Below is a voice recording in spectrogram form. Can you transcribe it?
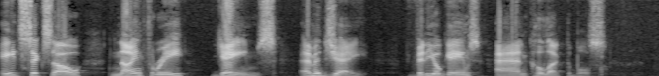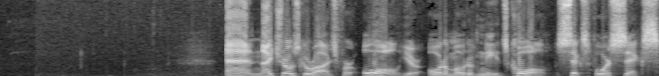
860-93-GAMES. M&J Video Games and Collectibles. And Nitro's Garage for all your automotive needs. Call 646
